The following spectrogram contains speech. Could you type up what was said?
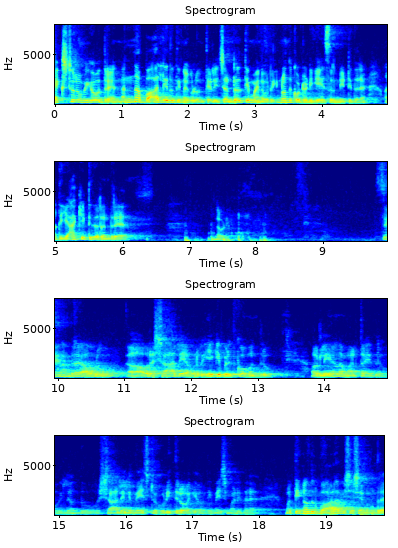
ನೆಕ್ಸ್ಟ್ ರೂಮಿಗೆ ಹೋದರೆ ನನ್ನ ಬಾಲ್ಯದ ದಿನಗಳು ಅಂತೇಳಿ ಜನರಲ್ ತಿಮ್ಮಯ್ಯನವರು ಇನ್ನೊಂದು ಕೊಠಡಿಗೆ ಹೆಸರನ್ನು ಇಟ್ಟಿದ್ದಾರೆ. ಅದು ಯಾಕೆ ಇಟ್ಟಿದ್ದಾರೆ ಅಂದರೆ, ನೋಡಿ. ಸೊ ಏನಂದರೆ ಅವರು ಅವರ ಶಾಲೆ ಅವರು ಹೇಗೆ ಬೆಳೆದ್ಕೊಂಡು ಬಂದರು? ಅವ್ರಲ್ಲಿ ಏನೆಲ್ಲ ಮಾಡ್ತಾ ಇದ್ರು? ಇಲ್ಲೊಂದು ಶಾಲೆಯಲ್ಲಿ ಮೇಸ್ಟ್ ಹೊಡಿತಿರೋ ಹಾಗೆ ಒಂದು ಇಮೇಜ್ ಮಾಡಿದ್ದಾರೆ. ಮತ್ತು ಇನ್ನೊಂದು ಭಾಳ ವಿಶೇಷ ಏನಂದರೆ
